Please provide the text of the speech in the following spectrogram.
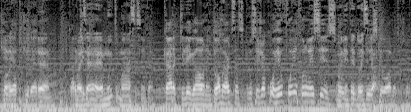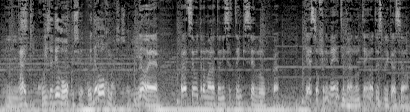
Direto, direto. É. Cara, Mas que... é, é, muito massa, assim, cara. Cara, que legal, né? Então a maior distância que você já correu foi, foram esses 82 quilômetros, né? Isso. Cara, que coisa de louco isso. É coisa de louco, Márcio. Não, é. Pra ser ultramaratonista tem que ser louco, cara. Porque é sofrimento, cara. Não tem outra explicação.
